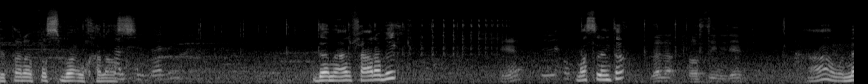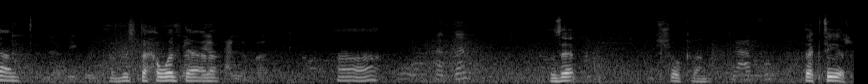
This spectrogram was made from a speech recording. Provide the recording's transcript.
الطلح. اصبع وخلاص. البري. ده ما يعرفش عربي؟ إيه؟ مصري أنت؟ لا لا فلسطيني ليه؟ آه والنعم. تحولتني على اتعلم بس آه آه. تفضل زين شكرا. العفو. ده كتير.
